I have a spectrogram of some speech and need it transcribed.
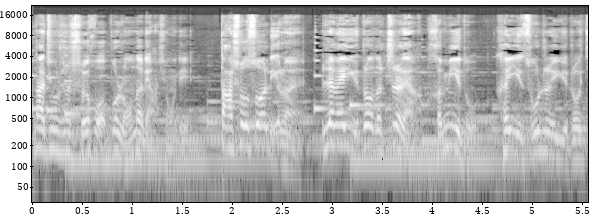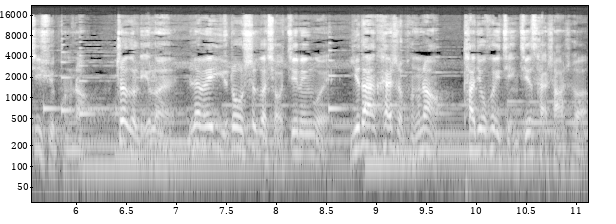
那就是水火不容的两兄弟。大收缩理论认为宇宙的质量和密度可以阻止宇宙继续膨胀。这个理论认为宇宙是个小机灵鬼，一旦开始膨胀，它就会紧急踩刹车，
